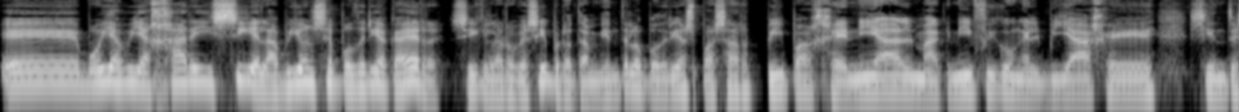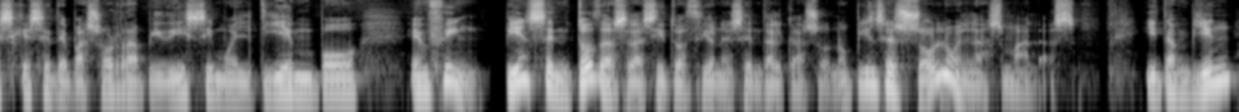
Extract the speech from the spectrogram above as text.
eh, voy a viajar y sí, el avión se podría caer. Sí, claro que sí, pero también te lo podrías pasar pipa, genial, magnífico en el viaje, sientes que se te pasó rapidísimo el tiempo. En fin, piensa en todas las situaciones en tal caso, no pienses solo en las malas. Y también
